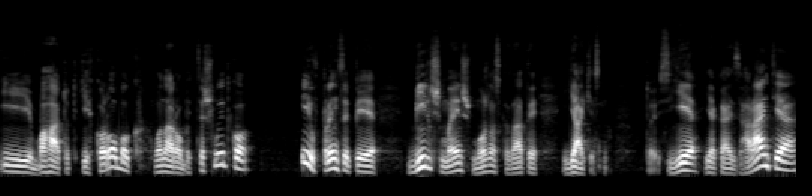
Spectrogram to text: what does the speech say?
і багато таких коробок, вона робить це швидко і, в принципі, більш-менш можна сказати якісно. Тобто є якась гарантія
